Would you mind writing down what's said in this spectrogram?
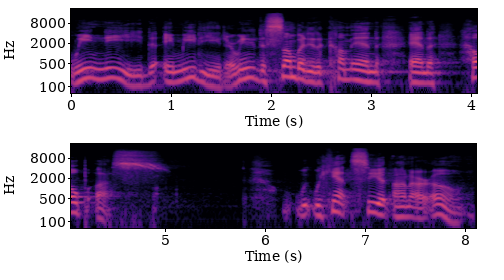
we need a mediator. We need somebody to come in and help us. We, can't see it on our own.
